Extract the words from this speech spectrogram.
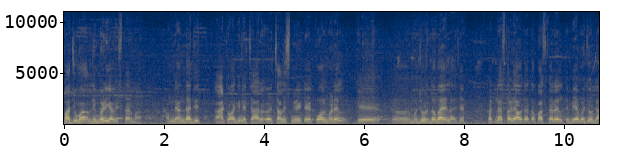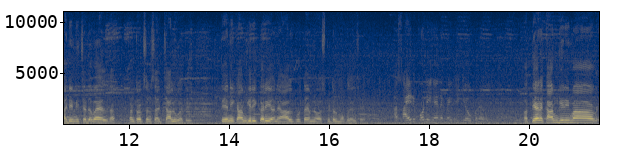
બાજુમાં લીંબડિયા વિસ્તારમાં અમને અંદાજિત આઠ વાગીને ચાર ચાલીસ મિનિટે કોલ મળેલ કે મજૂર દબાયેલા છે. ઘટના સ્થળે આવતા તપાસ કરેલ કે બે મજૂર ગાડી નીચે દબાયેલ હતા. કન્સ્ટ્રક્શન સાઇટ ચાલુ હતી. તેની કામગીરી કરી અને હાલ પૂરતા એમને હોસ્પિટલ મોકલેલ છે. આ સાઈડ કોની છે અને કઈ જગ્યા ઉપર આવી? અત્યારે કામગીરીમાં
